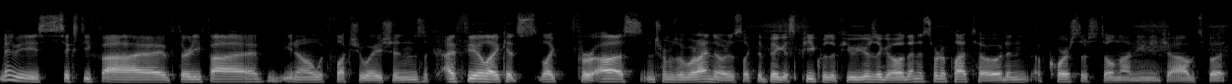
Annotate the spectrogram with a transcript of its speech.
maybe 65 35 you know with fluctuations. I feel like it's like for us in terms of what i noticed like the biggest peak was a few years ago then it sort of plateaued and of course there's still non-union jobs but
